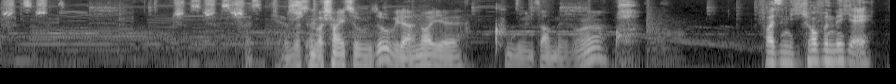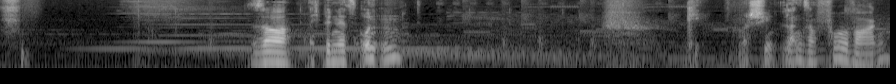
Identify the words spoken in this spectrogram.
Scheiße, scheiße. Scheiße, scheiße, scheiße. Wir müssen wahrscheinlich sowieso wieder neue Kugeln sammeln, oder? Weiß ich nicht, ich hoffe nicht, ey. So, ich bin jetzt unten. Okay, Maschinen langsam vorwagen.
